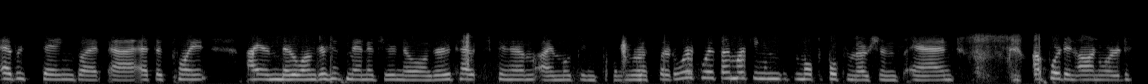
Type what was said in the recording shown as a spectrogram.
everything, but uh, at this point, I am no longer his manager, no longer attached to him. I'm looking for a wrestler to work with. I'm working in multiple promotions and upward and onward.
